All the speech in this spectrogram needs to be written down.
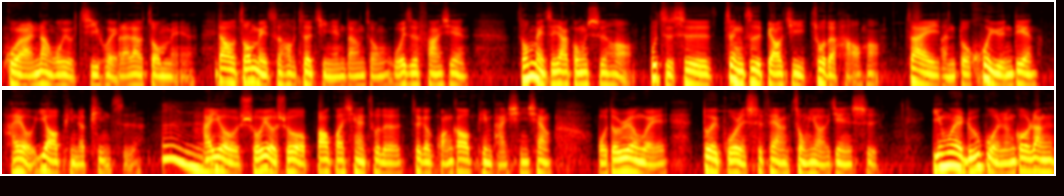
果然让我有机会来到中美了。到中美之后，这几年当中，我一直发现中美这家公司哈，不只是政治标记做得好哈，在很多会员店，还有药品的品质，嗯还有所有所有，包括现在做的这个广告品牌形象，我都认为对国人是非常重要的一件事。因为如果能够让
